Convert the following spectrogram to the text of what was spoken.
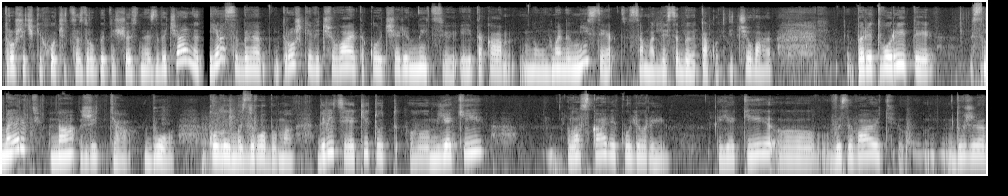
трошечки хочеться зробити щось незвичайне. Я себе трошки відчуваю такою чарівницею, і така, ну, в мене місія саме для себе так от відчуваю, перетворити смерть на життя. Бо коли ми зробимо, дивіться, які тут е, м'які, ласкаві кольори. Які е, визивають дуже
